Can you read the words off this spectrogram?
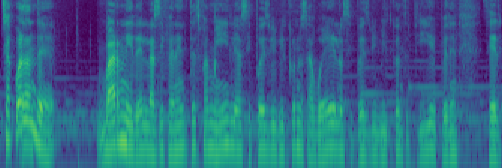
¿Se acuerdan de Barney, de las diferentes familias? Y puedes vivir con los abuelos, y puedes vivir con tu tía, y pueden ser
